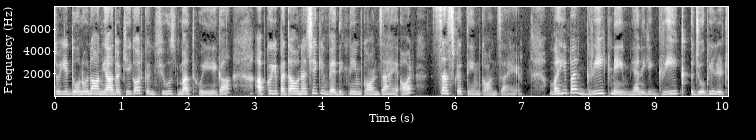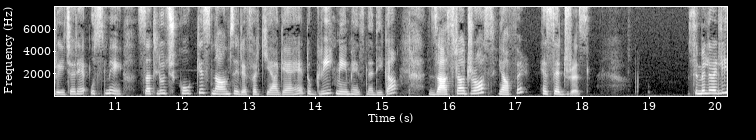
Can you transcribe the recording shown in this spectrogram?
तो ये दोनों नाम याद रखिएगा और कंफ्यूज मत होइएगा। आपको ये पता होना चाहिए कि वैदिक नेम कौन सा है और संस्कृत नेम कौन सा है। वहीं पर ग्रीक नेम यानी कि ग्रीक जो भी लिटरेचर है, उसमें सतलुज को किस नाम से रेफर किया गया है? तो ग्रीक नेम है इस नदी का। जास्ट्राड्रॉस या फिर हिसेड्रस सिमिलरली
